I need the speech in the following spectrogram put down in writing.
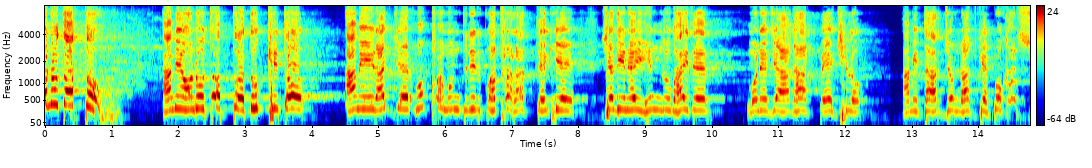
অনুতপ্ত আমি অনুতপ্ত, দুঃখিত। আমি রাজ্যের মুখ্যমন্ত্রীর কথা রাখতে গিয়ে সেদিন এই হিন্দু ভাইদের মনে যে আঘাত পেয়েছিল, আমি তার জন্য আজকে প্রকাশ্য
